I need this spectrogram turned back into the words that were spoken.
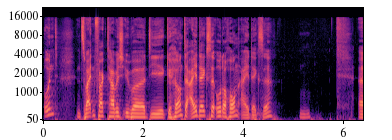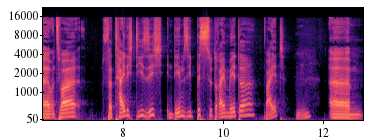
Und einen zweiten Fakt habe ich über die gehörnte Eidechse oder Horneidechse. Hm. Äh, und zwar verteidigt die sich, indem sie bis zu drei Meter weit Hm. ähm,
